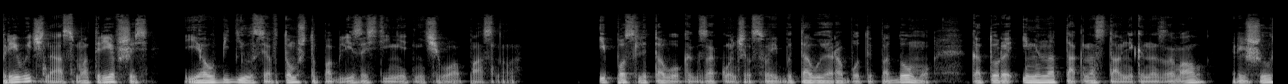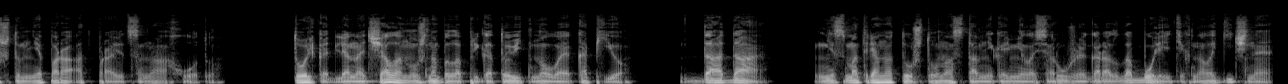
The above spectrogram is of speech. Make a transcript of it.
Привычно осмотревшись, я убедился в том, что поблизости нет ничего опасного. И после того, как закончил свои бытовые работы по дому, которые именно так наставник и называл, решил, что мне пора отправиться на охоту. Только для начала нужно было приготовить новое копье. Да-да, несмотря на то, что у наставника имелось оружие гораздо более технологичное,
